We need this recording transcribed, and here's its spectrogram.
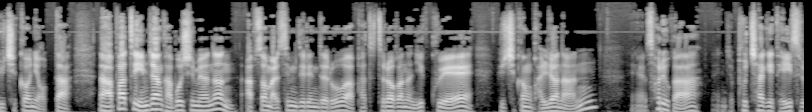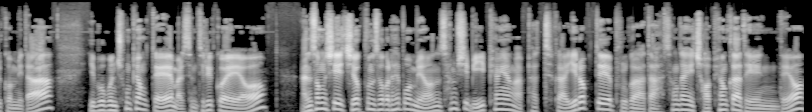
유치권이 없다. 나 아파트 임장 가보시면은 앞서 말씀드린 대로 아파트 들어가는 입구에 유치권 관련한 예, 서류가 부착이 돼 있을 겁니다. 이 부분 총평 때 말씀드릴 거예요. 안성시 지역 분석을 해보면 32평형 아파트가 1억대에 불과하다. 상당히 저평가되어 있는데요.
